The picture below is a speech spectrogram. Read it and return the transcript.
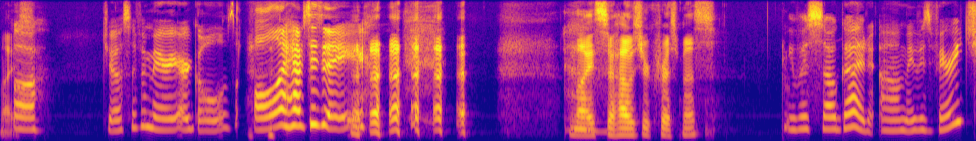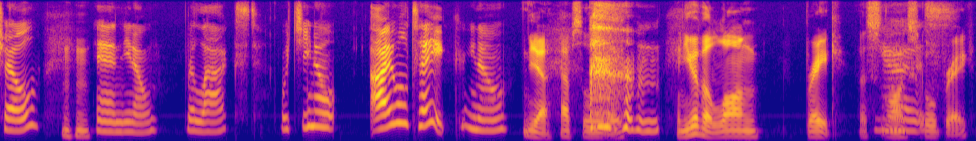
Nice. Oh, Joseph and Mary are goals. All I have to say. nice. So, how was your Christmas? it was so good. Um, it was very chill hmm and you know relaxed, which you know I will take. You know. Yeah, absolutely. And you have a long break, a long school break.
